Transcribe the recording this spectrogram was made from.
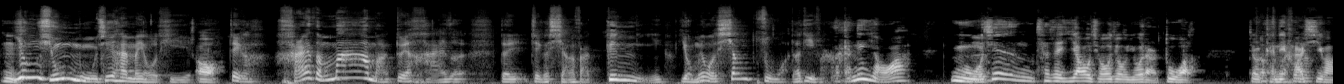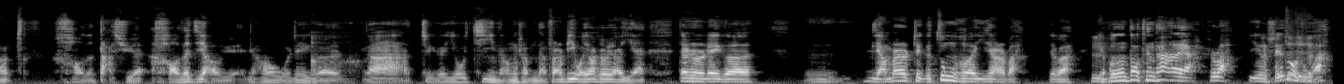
英雄母亲还没有提哦，这个孩子妈妈对孩子的这个想法跟你有没有相左的地方？那肯定有啊。母亲她这要求就有点多了，就是肯定还是希望好的大学、好的教育，然后我这个、啊，这个有技能什么的，反正比我要求要严。但是这个，嗯，两边这个综合一下吧，对吧？也不能都听他的呀，是吧？毕竟谁做主啊？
